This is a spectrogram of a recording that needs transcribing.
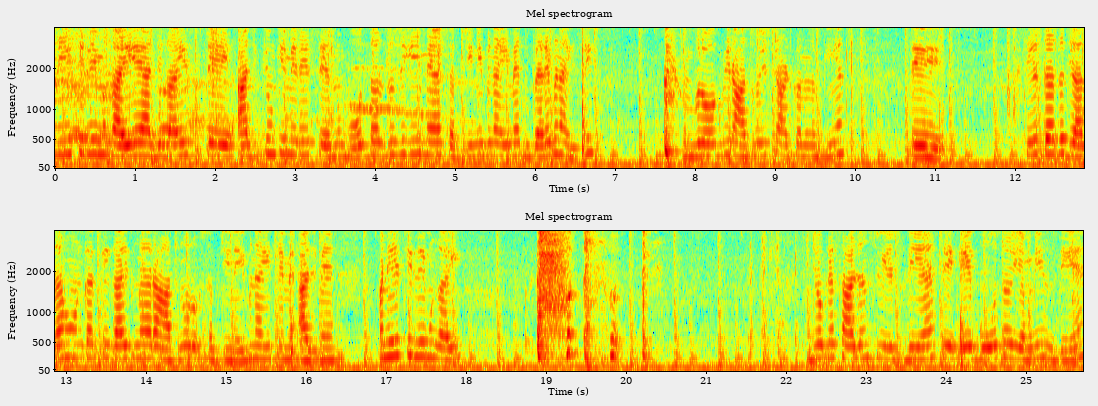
ਪਨੀਰ ਚਿੱਲੀ ਮੰਗਾਈ ਹੈ ਅੱਜ ਗਾਇਸ ਤੇ ਅੱਜ ਕਿਉਂਕਿ ਮੇਰੇ ਸਿਰ ਨੂੰ ਬਹੁਤ ਦਰਦ ਸੀਗੀ, ਮੈਂ ਸਬਜ਼ੀ ਨਹੀਂ ਬਣਾਈ, ਮੈਂ ਦੁਪਹਿਰੇ ਬਣਾਈ ਸੀ। ਵਲੌਗ ਵੀ ਰਾਤ ਨੂੰ ਹੀ ਸਟਾਰਟ ਕਰਨ ਲੱਗੀ ਆ ਤੇ ਸਿਰ ਦਰਦ ਜ਼ਿਆਦਾ ਹੋਣ ਕਰਕੇ ਗਾਇਸ ਮੈਂ ਰਾਤ ਨੂੰ ਸਬਜ਼ੀ ਨਹੀਂ ਬਣਾਈ ਤੇ ਮੈਂ ਅੱਜ ਮੈਂ ਪਨੀਰ ਚਿੱਲੀ ਮੰਗਾਈ। ਜੋ ਕਿ ਸਾਜਨ ਸਵੀਟਸ ਦੀ ਹੈ ਤੇ ਇਹ ਬਹੁਤ ਯੰਮੀ ਹੁੰਦੀ ਹੈ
